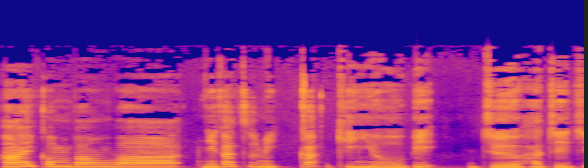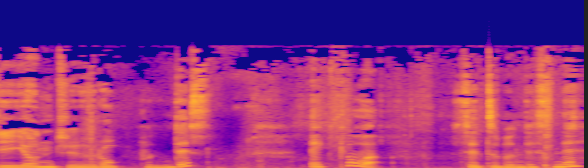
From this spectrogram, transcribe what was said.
はい、こんばんは。2月3日金曜日18時46分です。え、今日は節分ですね。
